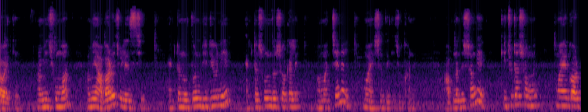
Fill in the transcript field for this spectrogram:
সবাইকে। আমি ঝুমা, আমি আবারও চলে এসেছি একটা নতুন ভিডিও নিয়ে একটা সুন্দর সকালে আমার চ্যানেল মায়ের সাথে কিছুক্ষণ। আপনাদের সঙ্গে কিছুটা সময় মায়ের গল্প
